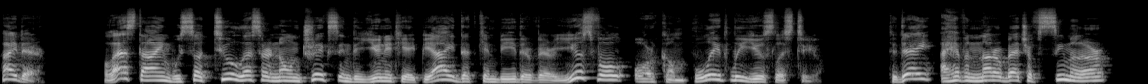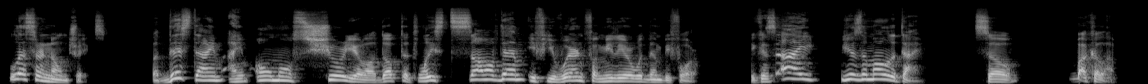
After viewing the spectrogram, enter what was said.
Hi there. Last time we saw two lesser known tricks in the Unity API that can be either very useful or completely useless to you. Today I have another batch of similar, lesser known tricks. But this time I'm almost sure you'll adopt at least some of them if you weren't familiar with them before. Because I use them all the time. So buckle up.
